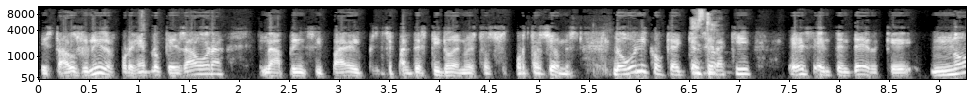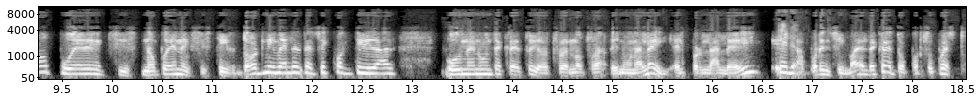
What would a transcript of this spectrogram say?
Estados Unidos, por ejemplo, que es ahora la principal, el principal destino de nuestras exportaciones. Lo único que hay que hacer aquí es entender que no puede no pueden existir dos niveles de psicoactividad, uno en un decreto y otro en otra en una ley. El, la ley está por encima del decreto, por supuesto.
